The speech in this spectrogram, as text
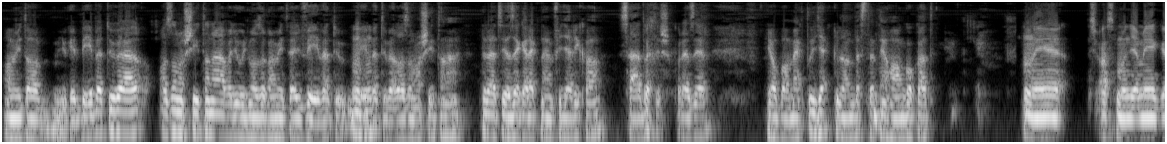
amit a, mondjuk egy B betűvel azonosítanál, vagy úgy mozog, amit egy V, betű, uh-huh. B betűvel azonosítanál. De lehet, hogy az egerek nem figyelik a szádat, és akkor ezért jobban meg tudják különböztetni a hangokat. É, És azt mondja még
